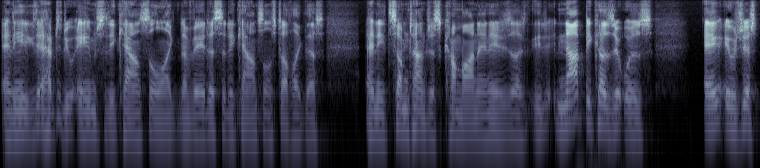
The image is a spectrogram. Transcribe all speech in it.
and he'd have to do Ames City Council, and like Nevada City Council, and stuff like this. And he'd sometimes just come on in, and he's like, not because it was, it was just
